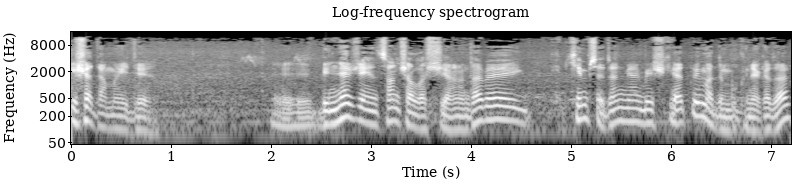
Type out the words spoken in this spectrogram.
iş adamıydı. Binlerce insan çalıştı yanında ve kimseden yani bir şikayet duymadım bugüne kadar.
